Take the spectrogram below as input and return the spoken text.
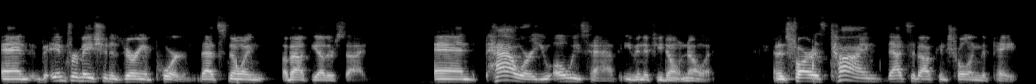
And information is very important. That's knowing about the other side. And power you always have, even if you don't know it. And as far as time, that's about controlling the pace.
